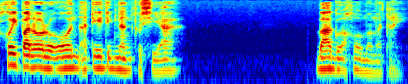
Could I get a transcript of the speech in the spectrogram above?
Ako'y paroroon at titignan ko siya bago ako mamatay.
